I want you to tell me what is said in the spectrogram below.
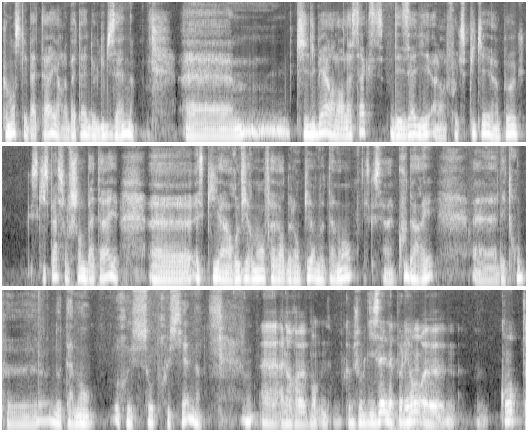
commencent les batailles, alors la bataille de Lutzen. Euh, qui libère alors la Saxe des Alliés. Alors il faut expliquer un peu ce qui se passe sur le champ de bataille. Est-ce qu'il y a un revirement en faveur de l'Empire, notamment? Est-ce que c'est un coup d'arrêt des troupes, notamment russo-prussienne euh, Alors, euh, bon, comme je vous le disais, Napoléon euh, compte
